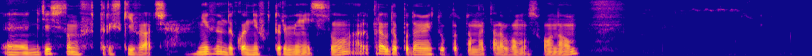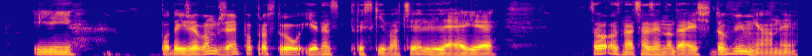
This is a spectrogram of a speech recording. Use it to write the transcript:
e, gdzieś są wtryskiwacze. Nie wiem dokładnie w którym miejscu, ale prawdopodobnie tu pod tą metalową osłoną. I podejrzewam, że po prostu jeden z wtryskiwaczy leje, co oznacza, że nadaje się do wymiany.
